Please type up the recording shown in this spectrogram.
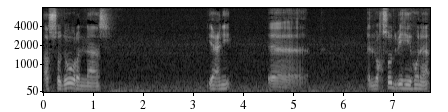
بالصدور الناس يعني آه، المقصود به هنا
